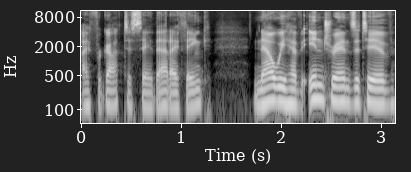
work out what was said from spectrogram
I forgot to say that, I think. Now we have intransitive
